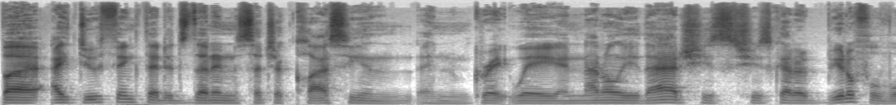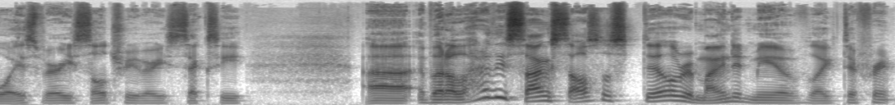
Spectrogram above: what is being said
but I do think that it's done in such a classy and, and great way. And not only that, she's she's got a beautiful voice, very sultry, very sexy. Uh, but a lot of these songs also still reminded me of like different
